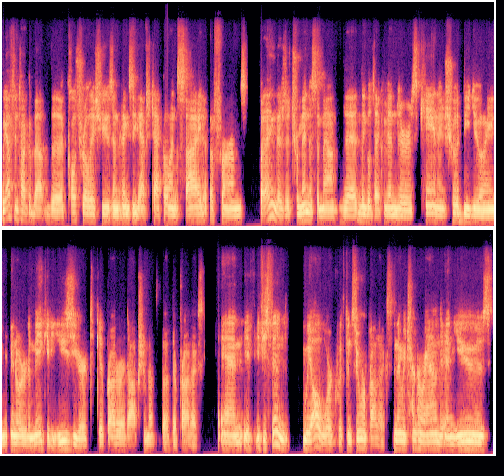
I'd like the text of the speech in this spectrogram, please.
We often talk about the cultural issues and things that you have to tackle inside of firms. But I think there's a tremendous amount that legal tech vendors can and should be doing in order to make it easier to get broader adoption of, of their products. And if, if you spend, we all work with consumer products, and then we turn around and use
